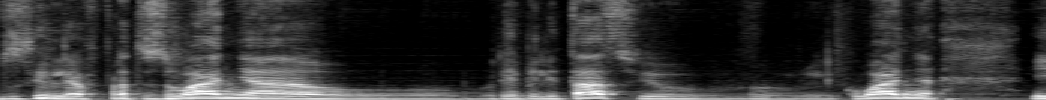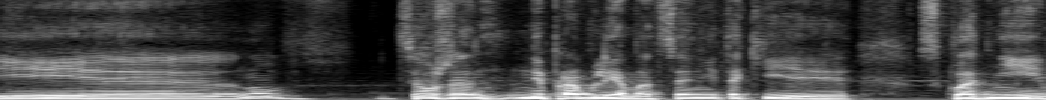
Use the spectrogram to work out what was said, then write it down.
зусилля в протезування, в реабілітацію, в лікування. І е, ну, це вже не проблема. Це не такі складні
